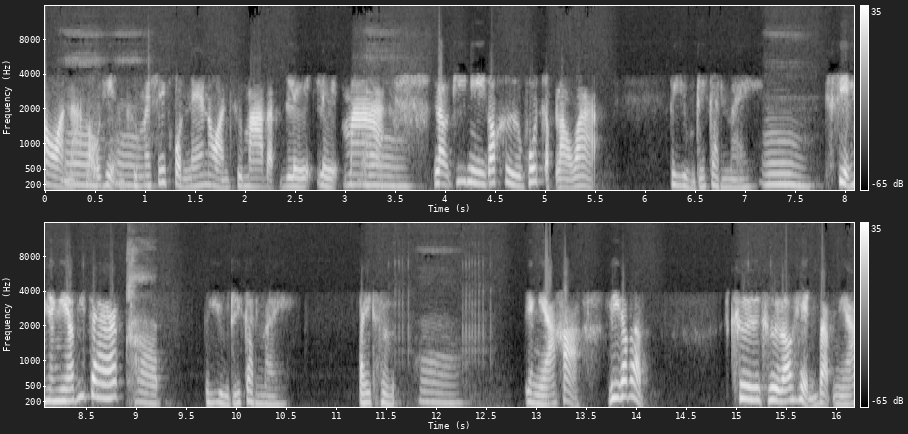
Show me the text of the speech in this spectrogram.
นอนอะอ่าเราเห็นอ่าคือไม่ใช่คนแน่นอนคือมาแบบเละเละมากเออแล้วที่นี้ก็คือพูดกับเราว่าไปอยู่ด้วยกันไหมอืมเสียงอย่างเงี้ยพี่แจ๊คครับ ไปอยู่ด้วยกันไหมไปเถอะอ๋ออย่างเงี้ยค่ะลี่ก็แบบ คือคือเราเห็นแบบเนี้ย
